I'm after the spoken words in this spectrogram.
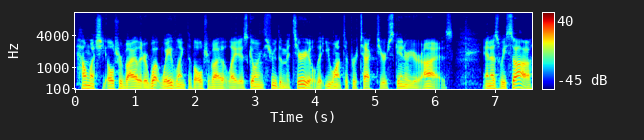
how much ultraviolet or what wavelength of ultraviolet light is going through the material that you want to protect your skin or your eyes. And as we saw,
